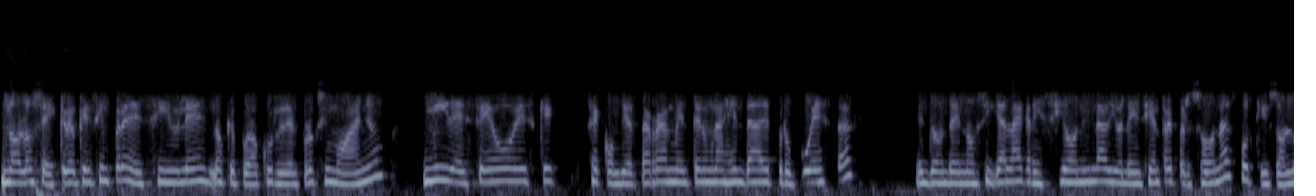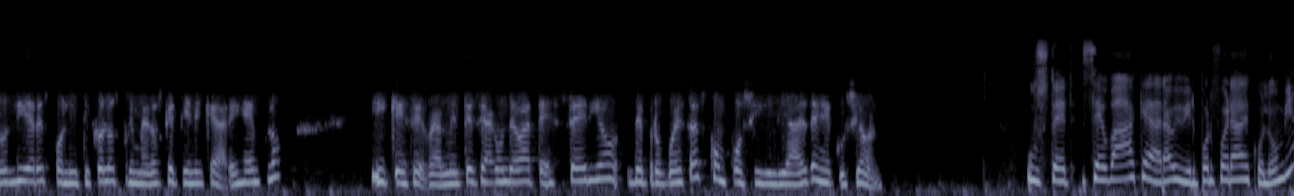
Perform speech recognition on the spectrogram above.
No lo sé, creo que es impredecible lo que pueda ocurrir el próximo año. Mi deseo es que se convierta realmente en una agenda de propuestas en donde no siga la agresión y la violencia entre personas, porque son los líderes políticos los primeros que tienen que dar ejemplo, y que se, realmente se haga un debate serio de propuestas con posibilidades de ejecución. ¿Usted se va a quedar a vivir por fuera de Colombia?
